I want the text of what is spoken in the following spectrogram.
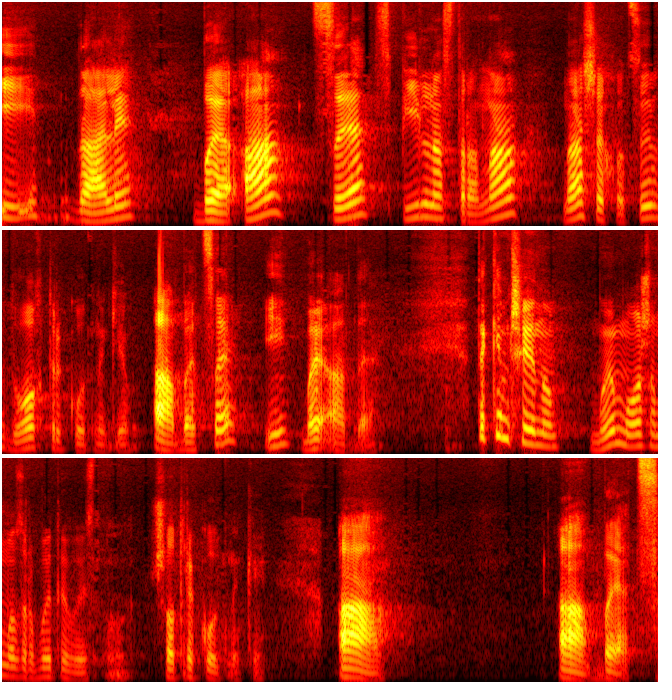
І далі БА це спільна сторона наших оцих двох трикутників АБЦ і БАД. Таким чином, ми можемо зробити висновок, що трикутники А, АБЦ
